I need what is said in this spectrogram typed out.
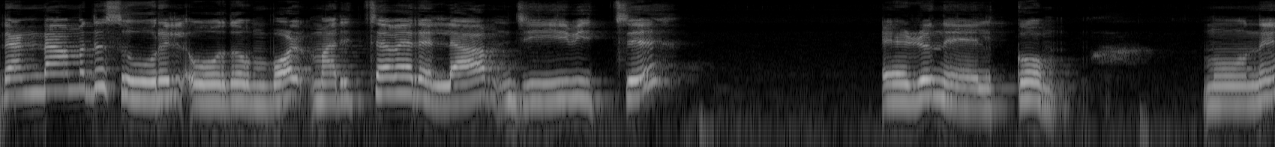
രണ്ടാമത് സൂറിൽ ഊതുമ്പോൾ മരിച്ചവരെല്ലാം ജീവിച്ച് എഴുന്നേൽക്കും. മൂന്ന്.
